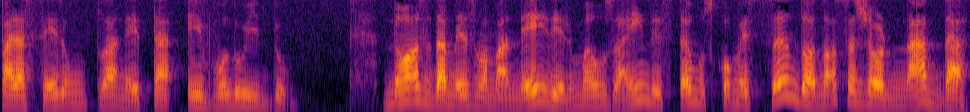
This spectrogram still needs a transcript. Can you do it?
para ser um planeta evoluído. Nós, da mesma maneira, irmãos, ainda estamos começando a nossa jornada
